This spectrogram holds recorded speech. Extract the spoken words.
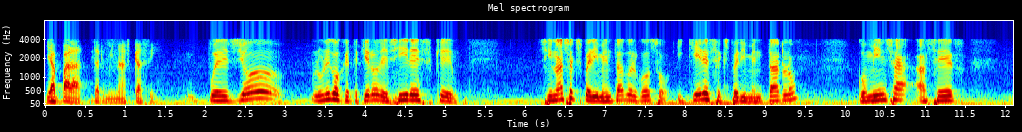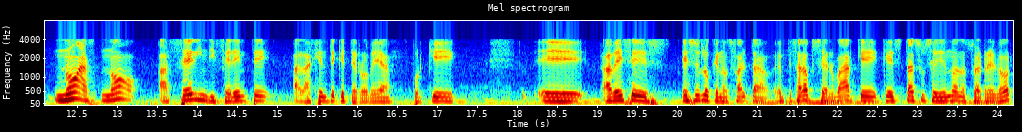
ya para terminar casi. Pues yo lo único que te quiero decir es que si no has experimentado el gozo y quieres experimentarlo, comienza a ser, no a, no a ser indiferente a la gente que te rodea, porque eh, a veces eso es lo que nos falta, empezar a observar qué, qué está sucediendo a nuestro alrededor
